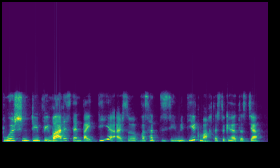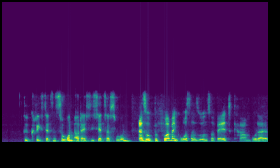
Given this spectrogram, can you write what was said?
Burschentyp. Wie war das denn bei dir? Also was hat sie mit dir gemacht, als du gehört hast, ja, du kriegst jetzt einen Sohn oder es ist jetzt ein Sohn? Also bevor mein großer Sohn zur Welt kam oder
